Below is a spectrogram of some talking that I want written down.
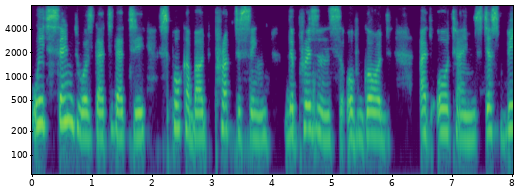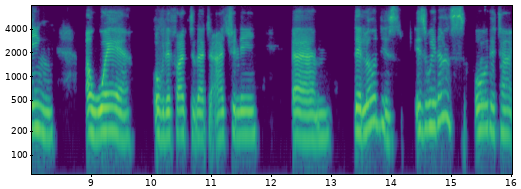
which saint was that that he spoke about practicing the presence of God at all times, just being aware of the fact that actually um, the Lord is is with us all the time,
